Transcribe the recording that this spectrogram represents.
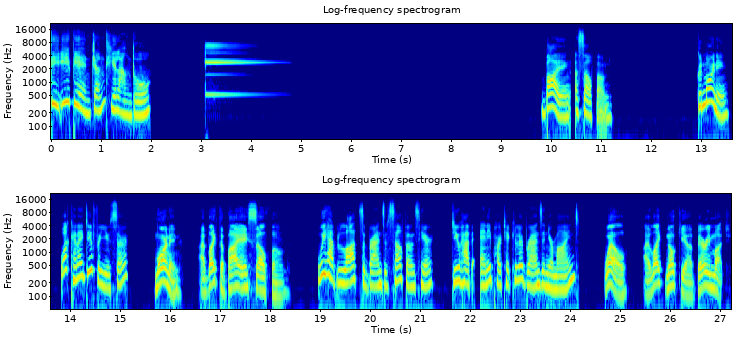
第一遍整体朗读。 Buying a cell phone. Good morning. What can I do for you, sir? Morning. I'd like to buy a cell phone. We have lots of brands of cell phones here. Do you have any particular brands in your mind? Well, I like Nokia very much.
